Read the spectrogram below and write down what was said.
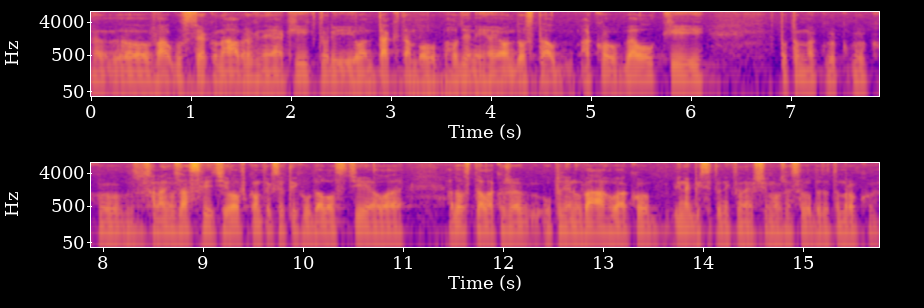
v auguste ako návrh nejaký, ktorý len tak tam bol hodený. Hej. On dostal ako veľký, potom ako, ako sa na ňo zasvietilo v kontexte tých udalostí, ale a dostal akože úplnenú váhu, ako inak by si to nikto nevšimol, že sa vôbec o tom rokuje.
